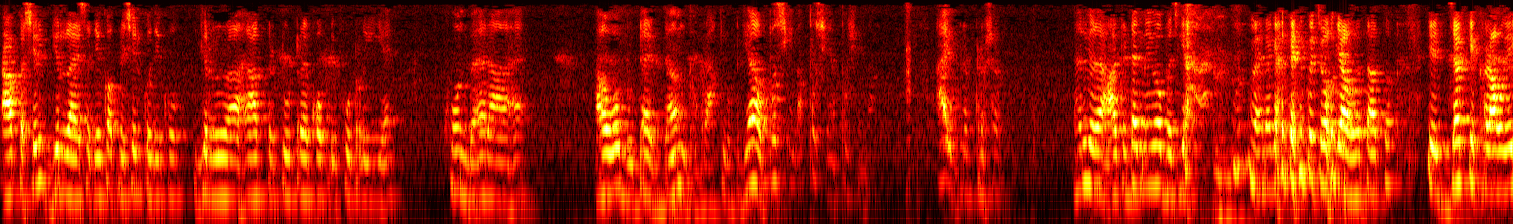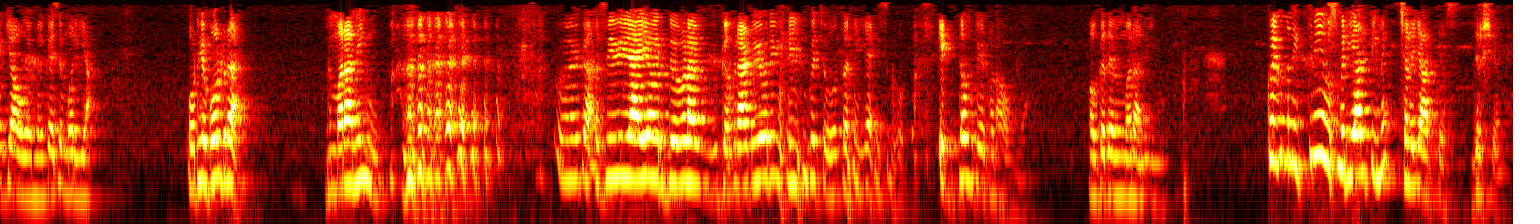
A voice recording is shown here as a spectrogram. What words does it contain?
आपका शरीर गिर रहा है। ऐसे देखो अपने शरीर को देखो गिर रहा है हाथ पर टूट रहा है खोपड़ी फूट रही है खून बह रहा है। और वो बुढ़ा एकदम घबरा के उठ गया पसीना पसीना पसीना। High blood pressure. Heart attack नहीं हुआ बच गया। मैंने कहा कहीं कुछ हो गया होता तो। ये जग के खड़ा हो गया क्या हो गया? मैं कैसे मर गया। उठ के बोल रहा है मरा नहीं हूँ। हँसी भी आई और बड़ा घबराहट भी हो रही, कहीं कुछ हो तो नहीं है इसको। एकदम उठे खड़ा हो गया। और कहते, मैं मरा नहीं हूँ। कोई मैंने इतनी उसमें रियलिटी में चले जाते उस दृश्य में।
